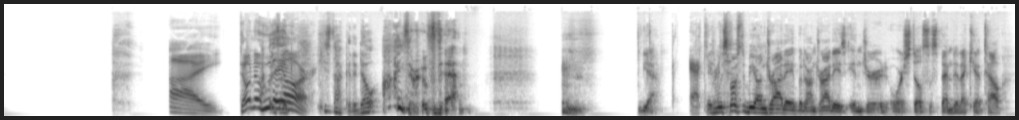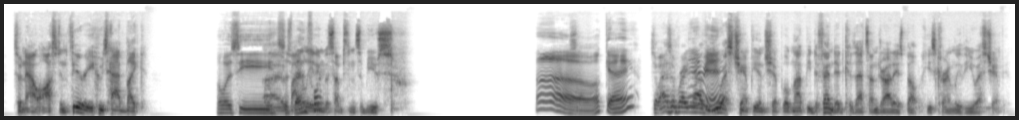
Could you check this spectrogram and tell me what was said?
I don't know who they like, are. He's not going to know either of them. yeah. It was supposed to be Andrade, but Andrade is injured or still suspended. I can't tell. So now Austin Theory, who's had like what was he uh, violating for? the substance abuse. oh, okay. So as of right now, the Alright. U.S. championship will not be defended because that's Andrade's belt. He's currently the U.S. champion.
